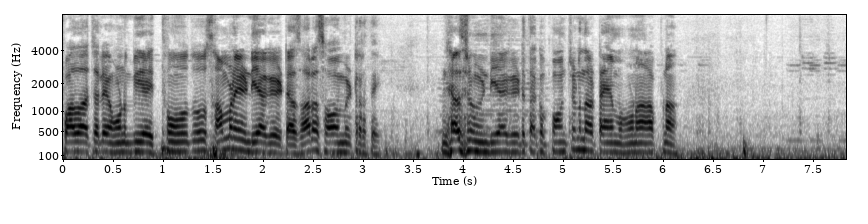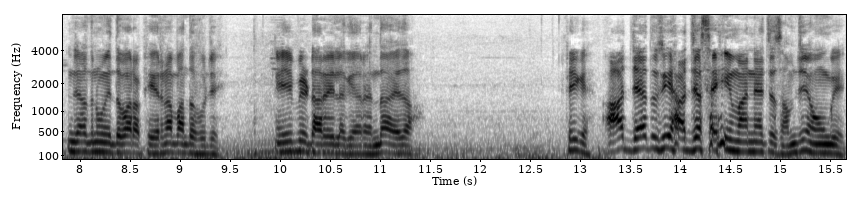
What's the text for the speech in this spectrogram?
ਪਤਾ ਚੱਲੇ ਹੁਣ ਵੀ ਇੱਥੋਂ ਤੋਂ ਸਾਹਮਣੇ ਇੰਡੀਆ ਗੇਟ ਆ, ਸਾਰਾ 100 ਮੀਟਰ ਤੇ। ਜਦ ਨੂੰ ਇੰਡੀਆ ਗੇਟ ਤੱਕ ਪਹੁੰਚਣ ਦਾ ਟਾਈਮ ਹੋਣਾ ਆਪਣਾ, ਜਦ ਨੂੰ ਇਹ ਦੁਬਾਰਾ ਫੇਰ ਨਾ ਬੰਦ ਹੋ ਜੇ। ਇਹ ਵੀ ਡਰੇ ਲੱਗਿਆ ਰਹਿੰਦਾ ਇਹਦਾ। ਠੀਕ ਹੈ। ਅੱਜ ਹੈ, ਤੁਸੀਂ ਅੱਜ ਸਹੀ ਮਾਨਿਆ ਚ ਸਮਝੇ ਹੋਵੋਗੇ।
